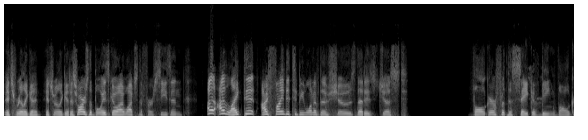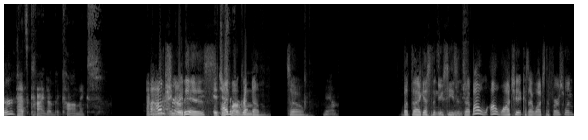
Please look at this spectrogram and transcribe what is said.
it's really good. It's really good. As far as the boys go, I watched the first season. I, I liked it. I find it to be one of those shows that is just vulgar for the sake of being vulgar. That's kind of the comics. I I mean, I'm sure know- it is. it's I just never welcome- read them, so. Yeah. But the, I guess the new season's up. I'll I'll watch it because I watched the first one.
